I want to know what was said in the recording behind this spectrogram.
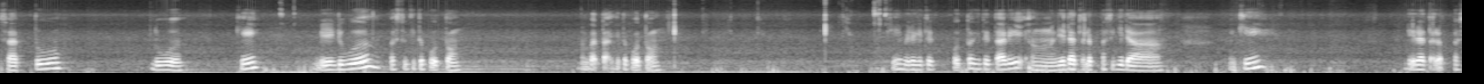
Satu. Dua. Okey. Bila dua, lepas tu kita potong. Nampak tak kita potong. Okey, bila kita potong kita tarik, hmm, dia dah tak lepas lagi dah. Okey. Dia dah tak lepas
